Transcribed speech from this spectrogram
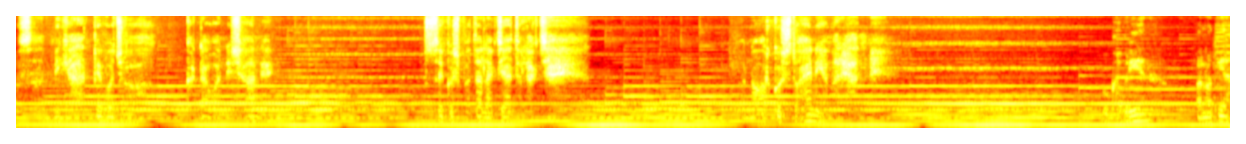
उस आदमी के हाथ पे वो जो कटा हुआ निशान है उससे कुछ पता लग जाए तो लग जाए। और कुछ तो है नहीं हमारे हाथ में। वो है ना पनौतिया।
